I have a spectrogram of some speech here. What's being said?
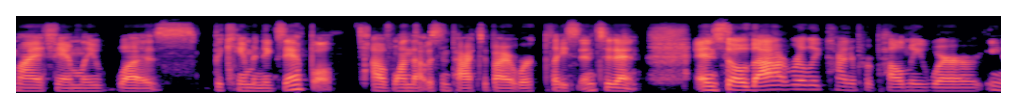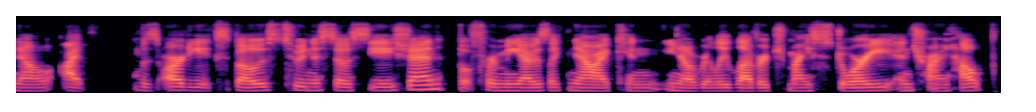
my family was became an example of one that was impacted by a workplace incident. And so that really kind of propelled me where, you know, I was already exposed to an association, but for me I was like now I can, you know, really leverage my story and try and help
